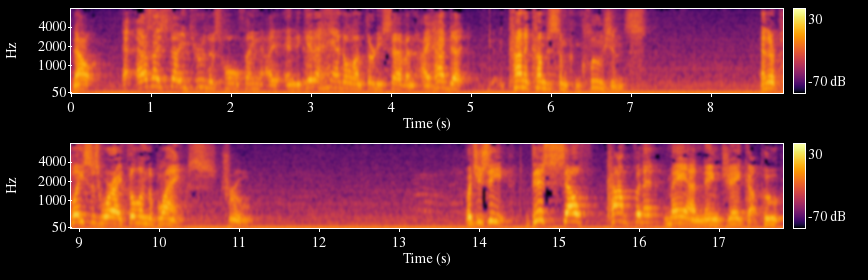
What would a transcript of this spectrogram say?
Now, as I studied through this whole thing, I, and to get a handle on 37, I had to kind of come to some conclusions. And there are places where I fill in the blanks. True. But you see, this self confident man named Jacob who,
